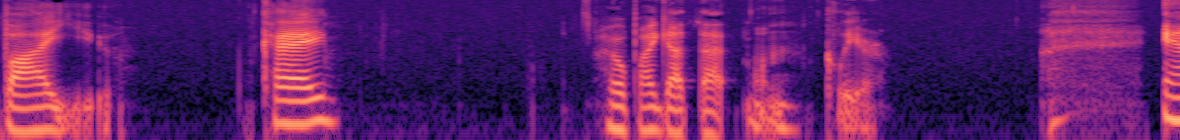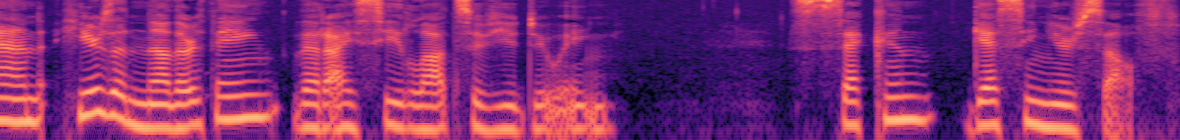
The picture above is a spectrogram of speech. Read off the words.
by you. Okay? I hope I got that one clear. And here's another thing that I see lots of you doing second guessing yourself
